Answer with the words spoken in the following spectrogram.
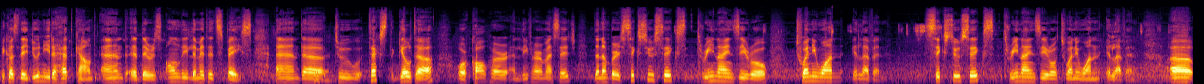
because they do need a head count and uh, there is only limited space. And uh, to text Gilda or call her and leave her a message, the number is 626 390 2111. 626 390 2111. Uh,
